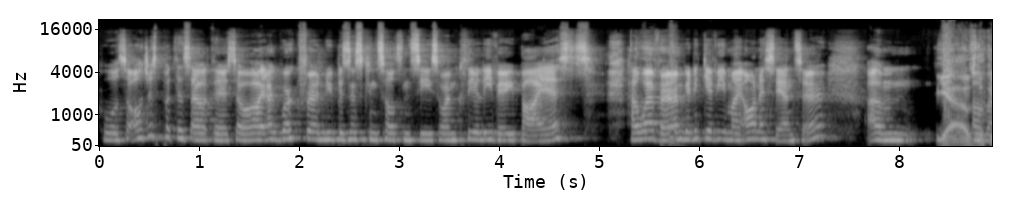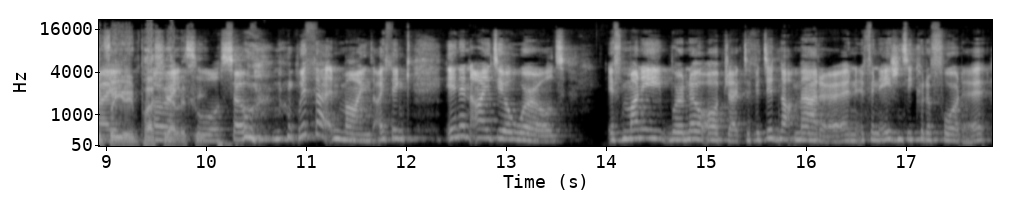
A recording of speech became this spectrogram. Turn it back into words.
Cool. So I'll just put this out there. So I, I, work for a new business consultancy, so I'm clearly very biased. However, I'm going to give you my honest answer. Um, yeah, I was looking right. for your impartiality. Right, cool. So with that in mind, I think in an ideal world, if money were no object, if it did not matter, and if an agency could afford it,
